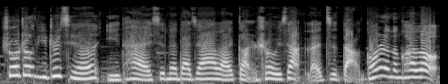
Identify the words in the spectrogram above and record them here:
说正题之前，仪态先带大家来感受一下来自打工人的快乐。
